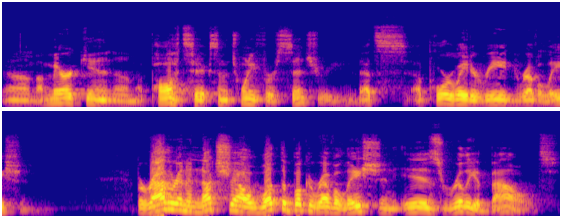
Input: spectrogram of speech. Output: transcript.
um, American um, politics in the 21st century. That's a poor way to read Revelation. But rather, in a nutshell, what the book of Revelation is really about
